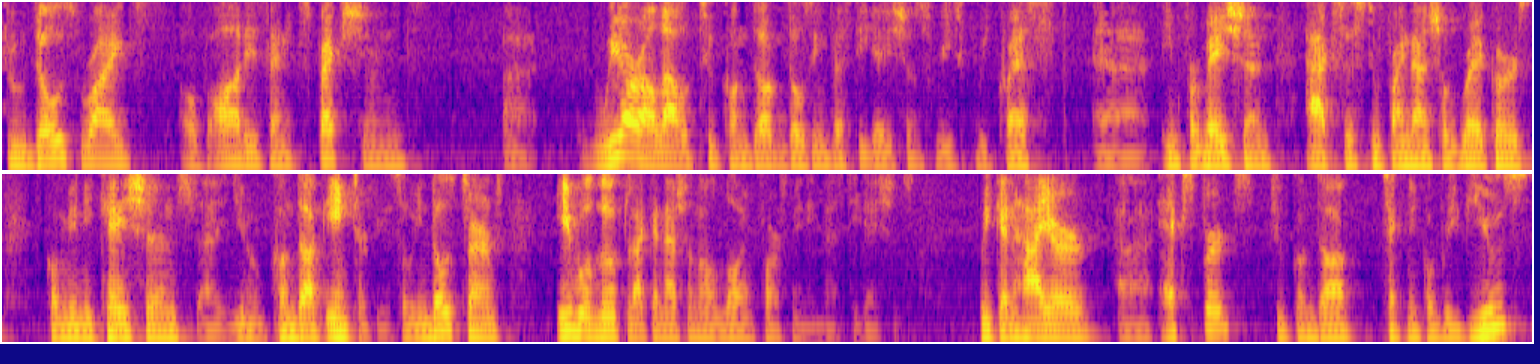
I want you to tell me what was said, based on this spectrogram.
through those rights of audits and inspections, uh, we are allowed to conduct those investigations, we request uh, information, access to financial records, communications, uh, you know, conduct interviews. So in those terms, it will look like a national law enforcement investigations. We can hire uh, experts to conduct technical reviews,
